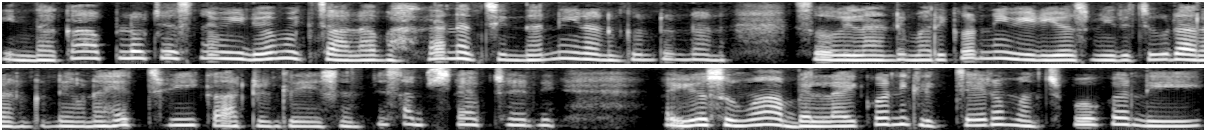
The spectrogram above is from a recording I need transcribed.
ఇందాక అప్లోడ్ చేసిన వీడియో మీకు చాలా బాగా నచ్చిందని నేను అనుకుంటున్నాను. సో ఇలాంటి మరికొన్ని వీడియోస్ మీరు చూడాలనుకుంటే మన హెచ్వి కార్టూన్ క్రియేషన్స్ని సబ్స్క్రైబ్ చేయండి. అయ్యో సుమా బెల్ ఐకాన్ని క్లిక్ చేయడం మర్చిపోకండి.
